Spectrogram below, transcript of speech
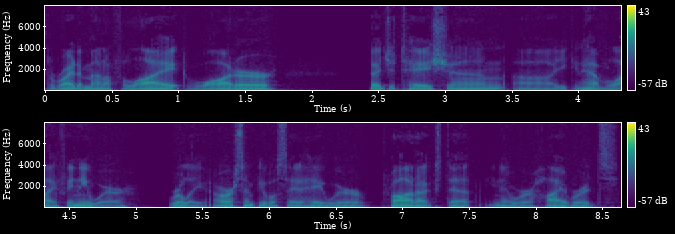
the right amount of light, water, vegetation, uh, you can have life anywhere, really. Or some people say, hey, we're products that, you know, we're hybrids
